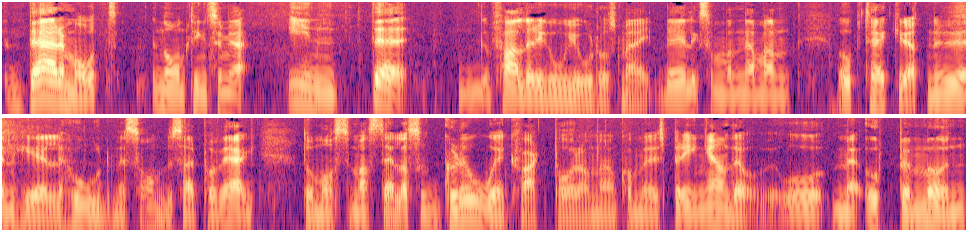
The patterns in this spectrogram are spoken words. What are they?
däremot, någonting som jag inte faller i god jord hos mig. Det är liksom när man upptäcker att nu är en hel hord med zombisar på väg. Då måste man ställa sig och glo en kvart på dem när de kommer springande och med öppen mun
